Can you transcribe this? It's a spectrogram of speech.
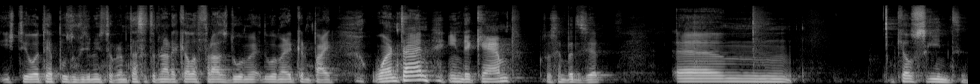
isto eu até pus um vídeo no Instagram, está-se a tornar aquela frase do, do American Pie. One time in the camp, que estou sempre a dizer, hum, que é o seguinte.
